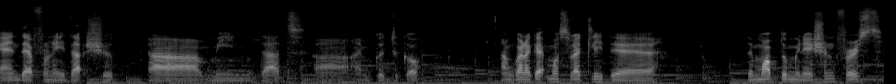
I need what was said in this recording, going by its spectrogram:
And definitely that should uh, mean that uh, I'm good to go. I'm gonna get most likely the the MOAB domination first.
